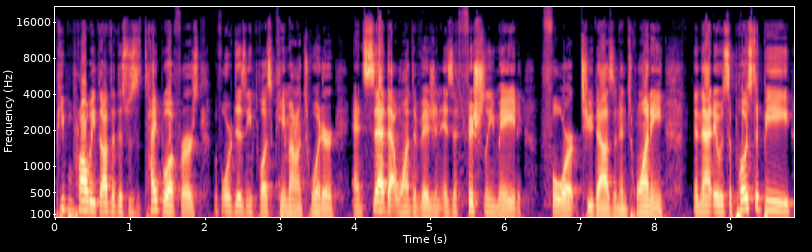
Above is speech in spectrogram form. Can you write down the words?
people probably thought that this was a typo at first before Disney Plus came out on Twitter and said that WandaVision is officially made for 2020 and that it was supposed to be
